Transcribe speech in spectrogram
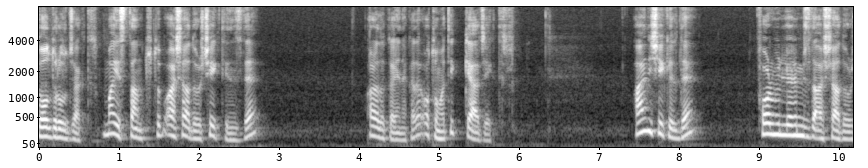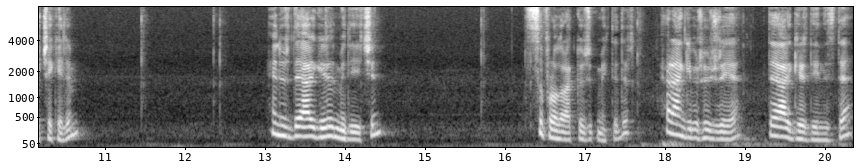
doldurulacaktır. Mayıs'tan tutup aşağı doğru çektiğinizde Aralık ayına kadar otomatik gelecektir. Aynı şekilde formüllerimizi de aşağı doğru çekelim. Henüz değer girilmediği için sıfır olarak gözükmektedir. Herhangi bir hücreye değer girdiğinizde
